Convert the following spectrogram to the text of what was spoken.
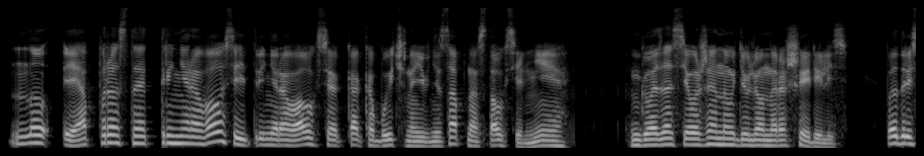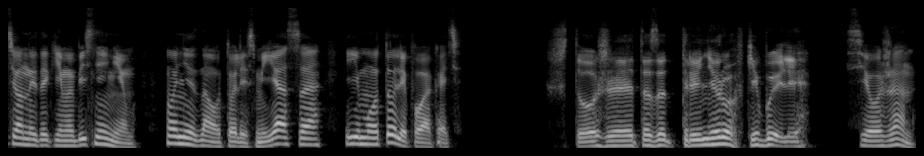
«Ну, я просто тренировался и тренировался, как обычно, и внезапно стал сильнее». Глаза Сиожена удивленно расширились. Потрясенный таким объяснением, он не знал то ли смеяться, ему то ли плакать. «Что же это за тренировки были?» Сио Жан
